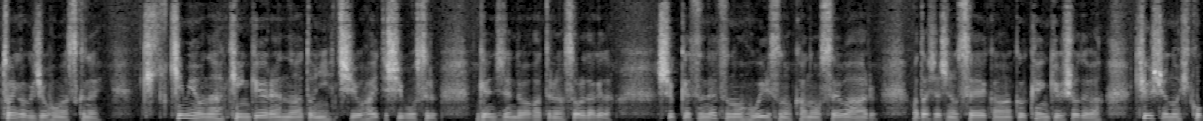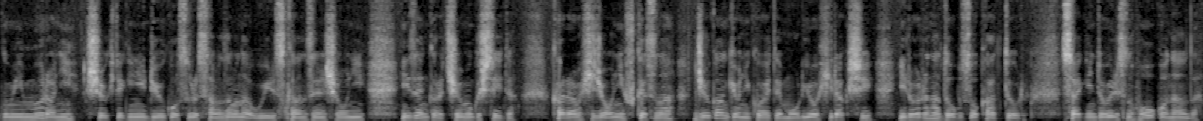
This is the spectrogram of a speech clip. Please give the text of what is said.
とにかく情報が少ない。奇妙な筋痙攣の後に血を吐いて死亡する。現時点で分かっているのはそれだけだ。出血熱のウイルスの可能性はある。私たちの生化学研究所では、九州の非国民村に周期的に流行する様々なウイルス感染症に以前から注目していた。彼らは非常に不潔な住環境に加えて森を開くし、いろいろな動物を飼っておる。細菌とウイルスの宝庫なのだ。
